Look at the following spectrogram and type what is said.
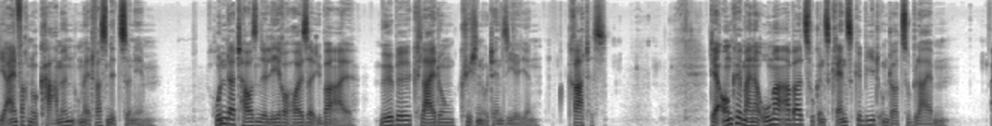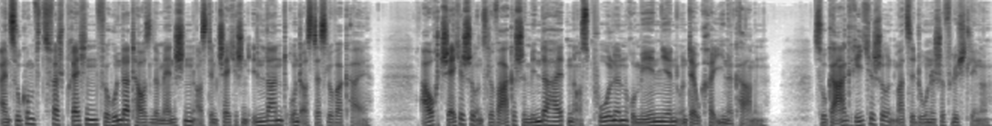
die einfach nur kamen, um etwas mitzunehmen. Hunderttausende leere Häuser überall. Möbel, Kleidung, Küchenutensilien. Gratis. Der Onkel meiner Oma aber zog ins Grenzgebiet, um dort zu bleiben. Ein Zukunftsversprechen für Hunderttausende Menschen aus dem tschechischen Inland und aus der Slowakei. Auch tschechische und slowakische Minderheiten aus Polen, Rumänien und der Ukraine kamen. Sogar griechische und mazedonische Flüchtlinge.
